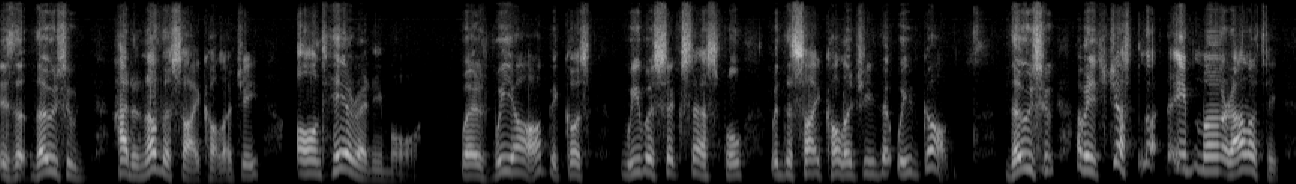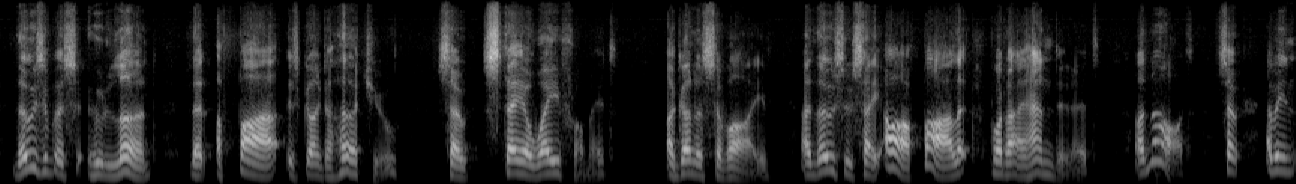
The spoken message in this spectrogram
is that those who had another psychology aren't here anymore, whereas we are because we were successful with the psychology that we've got. Those who, I mean, it's just not even morality. Those of us who learned that a fire is going to hurt you, so stay away from it, are going to survive. And those who say, oh, fire, let's put our hand in it, are not. So, I mean,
